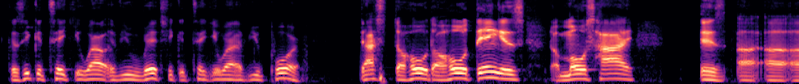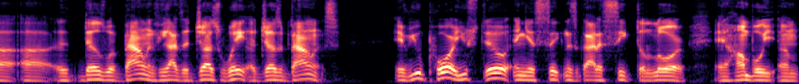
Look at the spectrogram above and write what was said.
Because he could take you out if you rich, he could take you out if you poor. That's the whole the whole thing is the most high is uh uh uh, uh deals with balance. He has a just weight, a just balance. If you poor, you still in your sickness gotta seek the Lord and humble um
